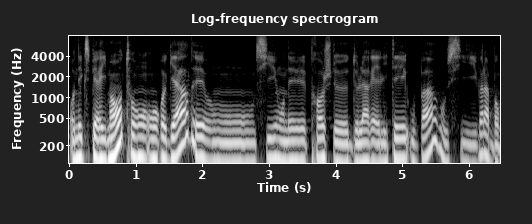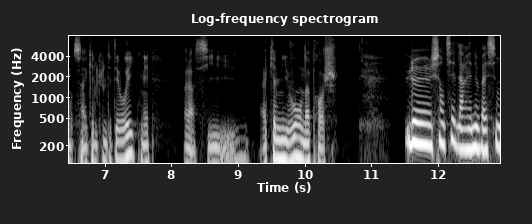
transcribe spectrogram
On expérimente, on, regarde et on, si on est proche de, de, la réalité ou pas, ou si, voilà, bon, c'est un calcul théorique, mais voilà, si, à quel niveau on approche. Le chantier de la rénovation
